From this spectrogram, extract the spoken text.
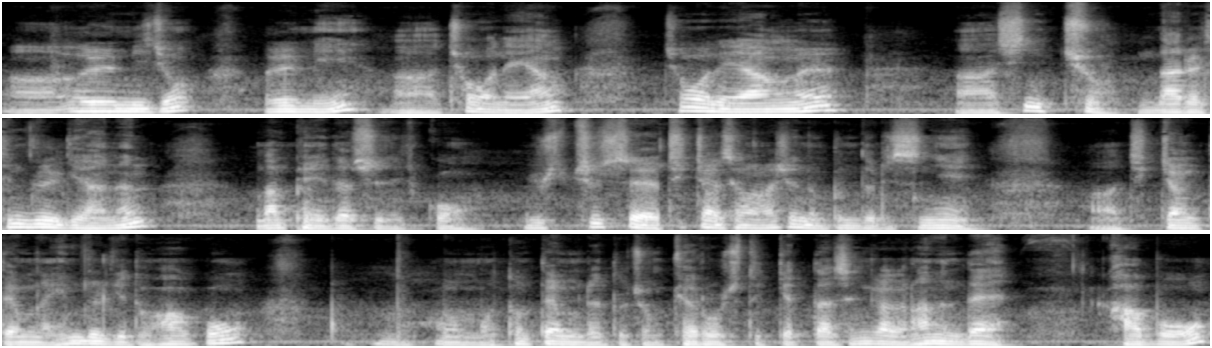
어, 을미죠. 을미, 어, 초원의 양. 초원의 양을 어, 신추, 나를 힘들게 하는 남편이 될 수도 있고, 67세 직장 생활 하시는 분들 있으니, 어, 직장 때문에 힘들기도 하고, 어, 뭐 돈 때문에도 좀 괴로울 수도 있겠다 생각을 하는데, 가보,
